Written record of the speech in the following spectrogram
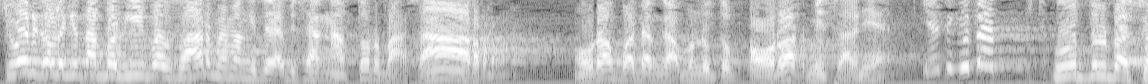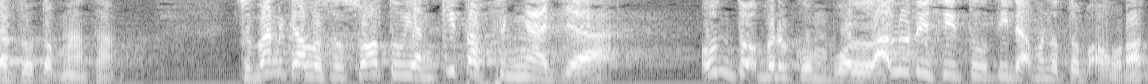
Cuman kalau kita bagi besar memang tidak bisa ngatur pasar. Orang pada nggak menutup aurat misalnya, ya kita betul basar tutup mata. Cuman kalau sesuatu yang kita sengaja untuk berkumpul lalu di situ tidak menutup aurat,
